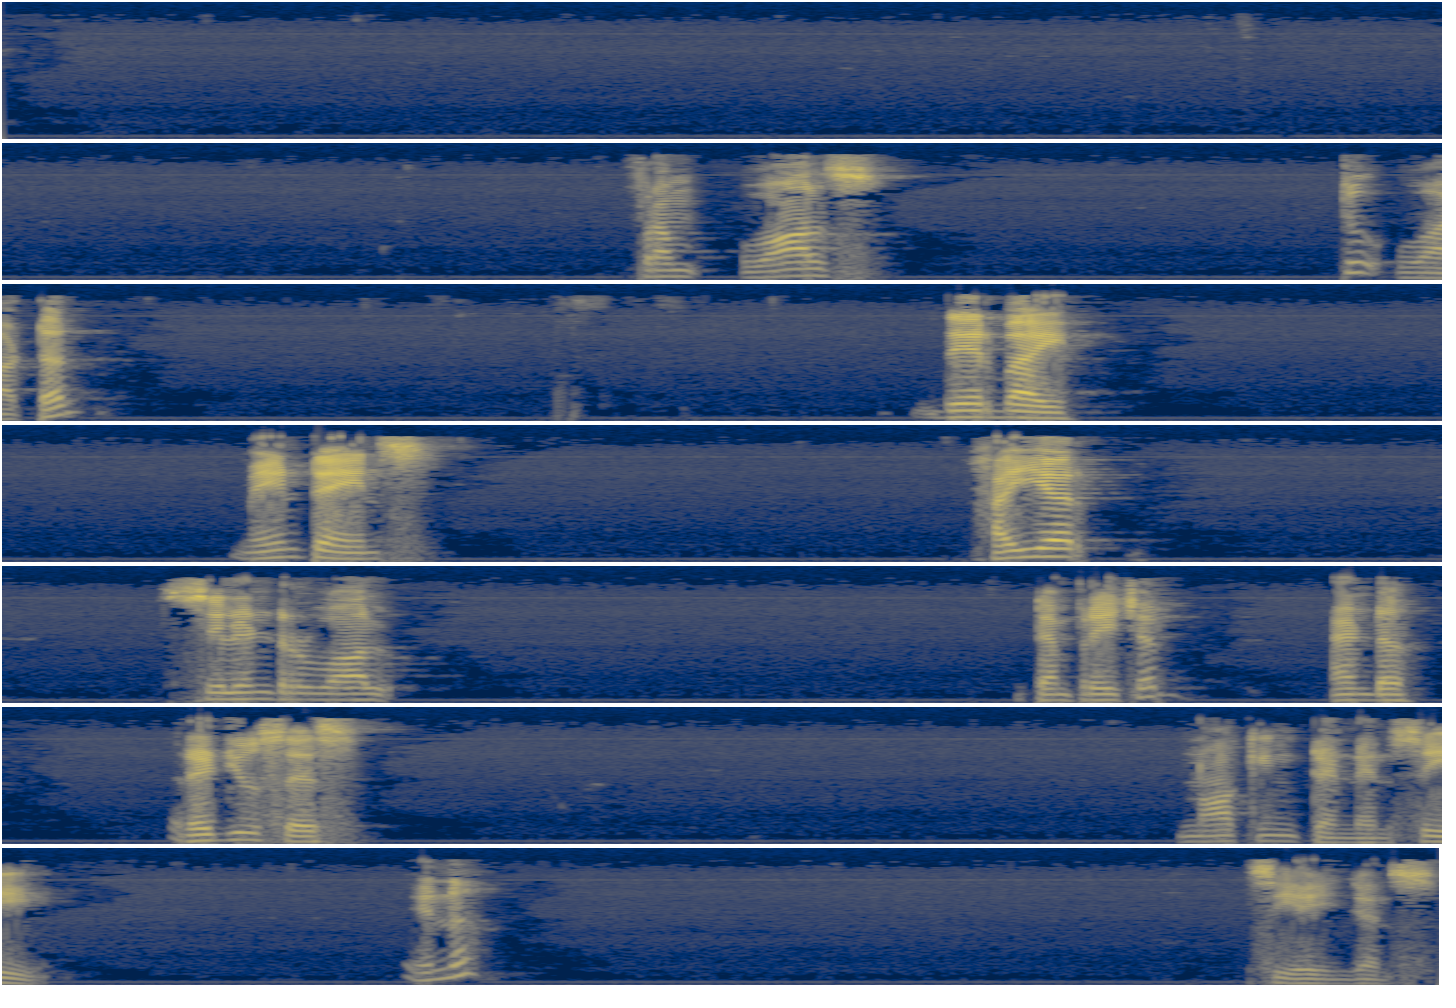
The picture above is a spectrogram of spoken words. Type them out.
from walls to water thereby maintains higher cylinder wall temperature and reduces knocking tendency in CI engines.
